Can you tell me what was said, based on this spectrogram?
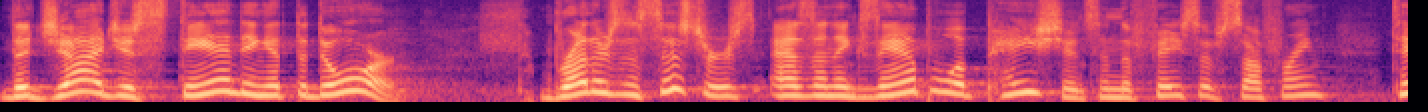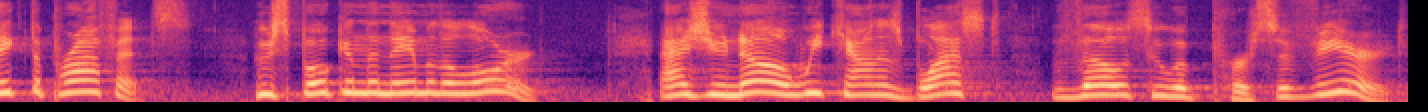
The judge is standing at the door. Brothers and sisters, as an example of patience in the face of suffering, take the prophets who spoke in the name of the Lord. As you know, we count as blessed those who have persevered.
